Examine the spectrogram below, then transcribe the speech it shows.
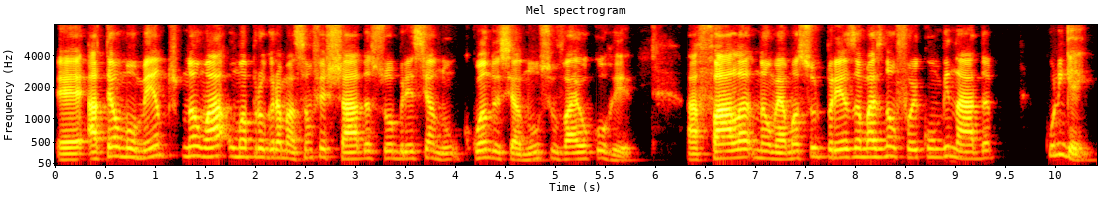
É, até o momento, não há uma programação fechada sobre esse anúncio, quando esse anúncio vai ocorrer. A fala não é uma surpresa, mas não foi combinada com ninguém.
